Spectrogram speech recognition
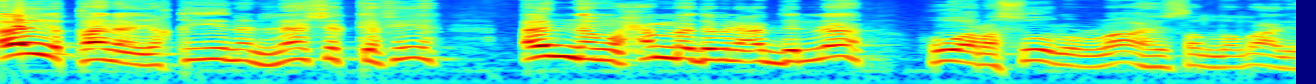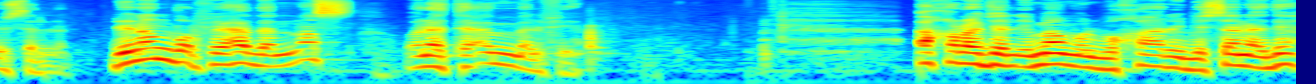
أيقن يقينا لا شك فيه أن محمد بن عبد الله هو رسول الله صلى الله عليه وسلم. لننظر في هذا النص ونتأمل فيه. أخرج الإمام البخاري بسنده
